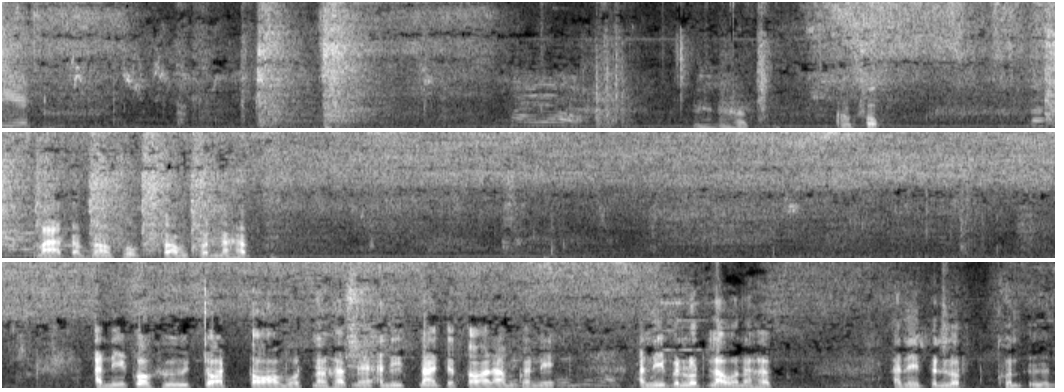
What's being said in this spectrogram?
อีกใช่แล้วนี่นะครับน้องฟุกมากับน้องฟุกสองคนนะครับ อันนี้ก็คือจอดต่อหมดนะครับเนี่ย อันนี้น่าจะต่อดำคันนี้ อันนี้เป็นรถเรานะครับ อันนี้เป็นรถคนอื่น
